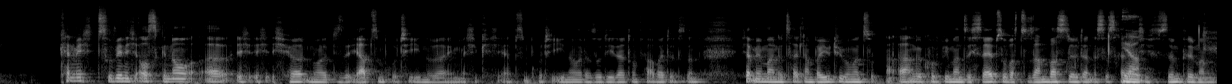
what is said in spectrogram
kenne mich zu wenig aus, genau. Äh, ich ich, ich höre nur diese Erbsenproteine oder irgendwelche Kichererbsenproteine oder so, die da drin verarbeitet sind. Ich habe mir mal eine Zeit lang bei YouTube mal zu, äh, angeguckt, wie man sich selbst sowas zusammenbastelt. Dann ist es Ja. relativ simpel. Man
